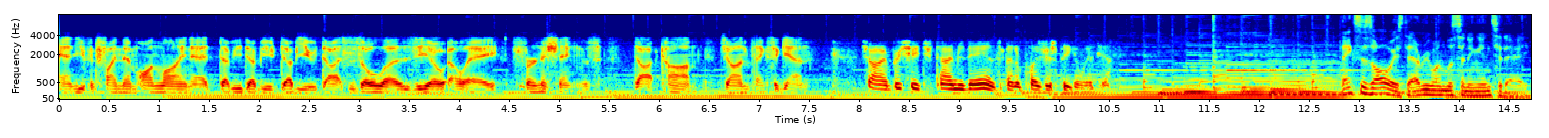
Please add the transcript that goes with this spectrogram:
and you can find them online at www.zola.furnishings.com. John, thanks again. Sean, I appreciate your time today, and it's been a pleasure speaking with you. Thanks as always to everyone listening in today.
